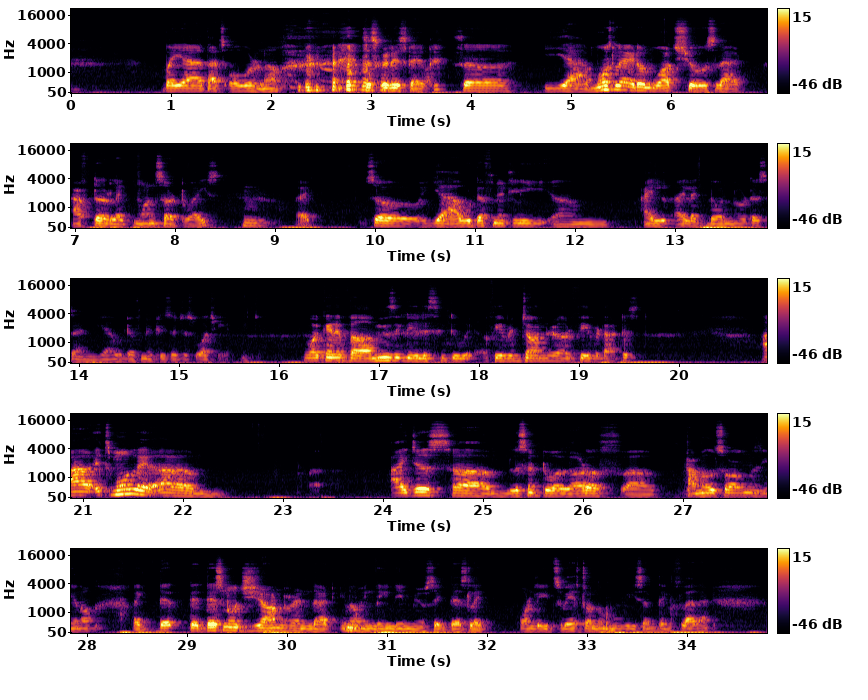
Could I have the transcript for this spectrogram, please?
but yeah, that's over now. Just finished it. So yeah, mostly I don't watch shows that after like once or twice. Hmm. Like so, yeah, I would definitely. Um, I, I like Burn Notice, and yeah, I would definitely suggest watching it. What kind of uh, music do you listen to? A favorite genre or favorite artist? Uh, it's more like um, I just um, listen to a lot of uh, Tamil songs. You know, like there, there, there's no genre in that. You know, in the Indian music, there's like only it's based on the movies and things like that.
